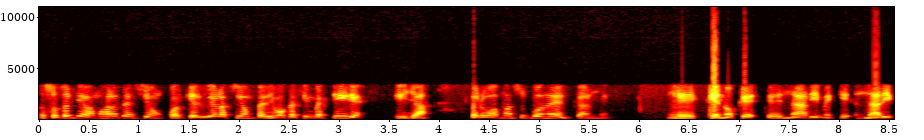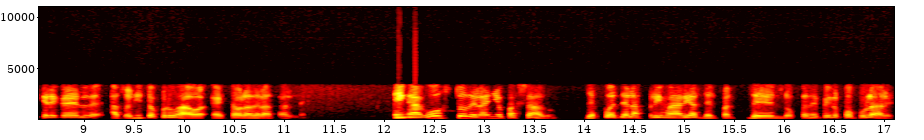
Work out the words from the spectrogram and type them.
Nosotros llevamos a la atención cualquier violación, pedimos que se investigue y ya. Pero vamos a suponer, Carmen, eh, que no que, nadie me nadie quiere creer a Tonito Cruz a, esta hora de la tarde. En agosto del año pasado, después de las primarias del, de los PNP y los populares,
